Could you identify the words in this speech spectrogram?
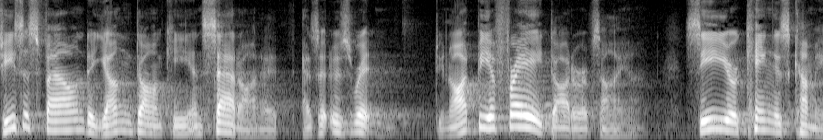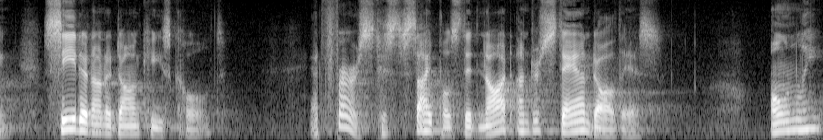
Jesus found a young donkey and sat on it, as it is written Do not be afraid, daughter of Zion. See, your king is coming, seated on a donkey's colt. At first, his disciples did not understand all this. Only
